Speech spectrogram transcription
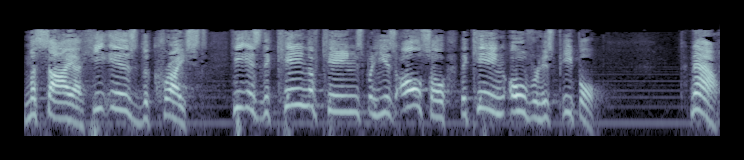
Messiah. He is the Christ. He is the King of kings, but He is also the King over His people. Now,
